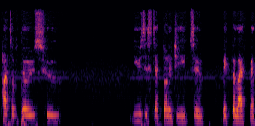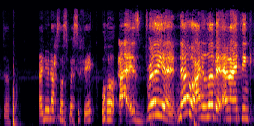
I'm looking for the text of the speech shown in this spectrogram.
part of those who use this technology to make the life better. I know that's not specific, but that is brilliant. No, I love it. And I think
